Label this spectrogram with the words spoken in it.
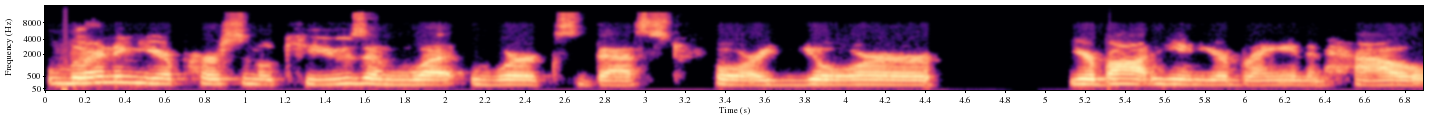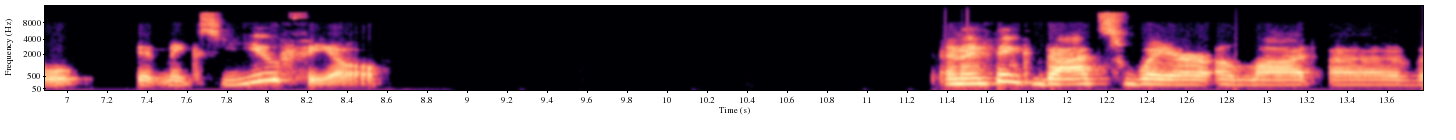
learning your personal cues and what works best for your your body and your brain and how it makes you feel. And I think that's where a lot of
